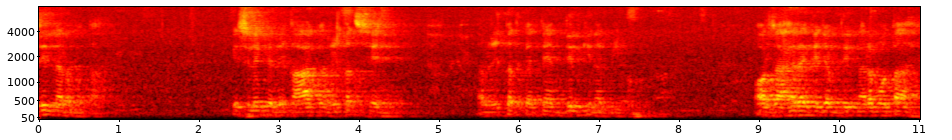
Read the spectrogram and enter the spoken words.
दिल नरम होता है। इसलिए कि रिकाक रिकत से है। रिकत कहते हैं दिल की नरमी को। और ज़ाहिर है कि जब दिल नरम होता है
